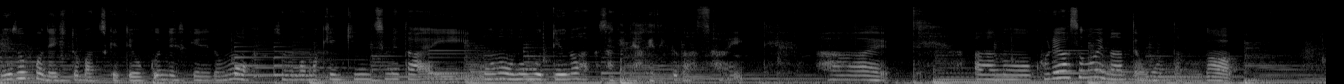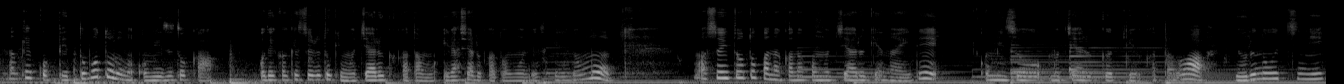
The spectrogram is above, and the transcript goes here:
冷蔵庫で一晩つけておくんですけれどもそのままキンキンに冷たいものを飲むっていうのは避けてあげてください。はいあのこれはすごいなって思ったのが、結構ペットボトルのお水とかお出かけする時持ち歩く方もいらっしゃるかと思うんですけれども、まあ、水筒とかなかなか持ち歩けないでお水を持ち歩くっていう方は夜のうちに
